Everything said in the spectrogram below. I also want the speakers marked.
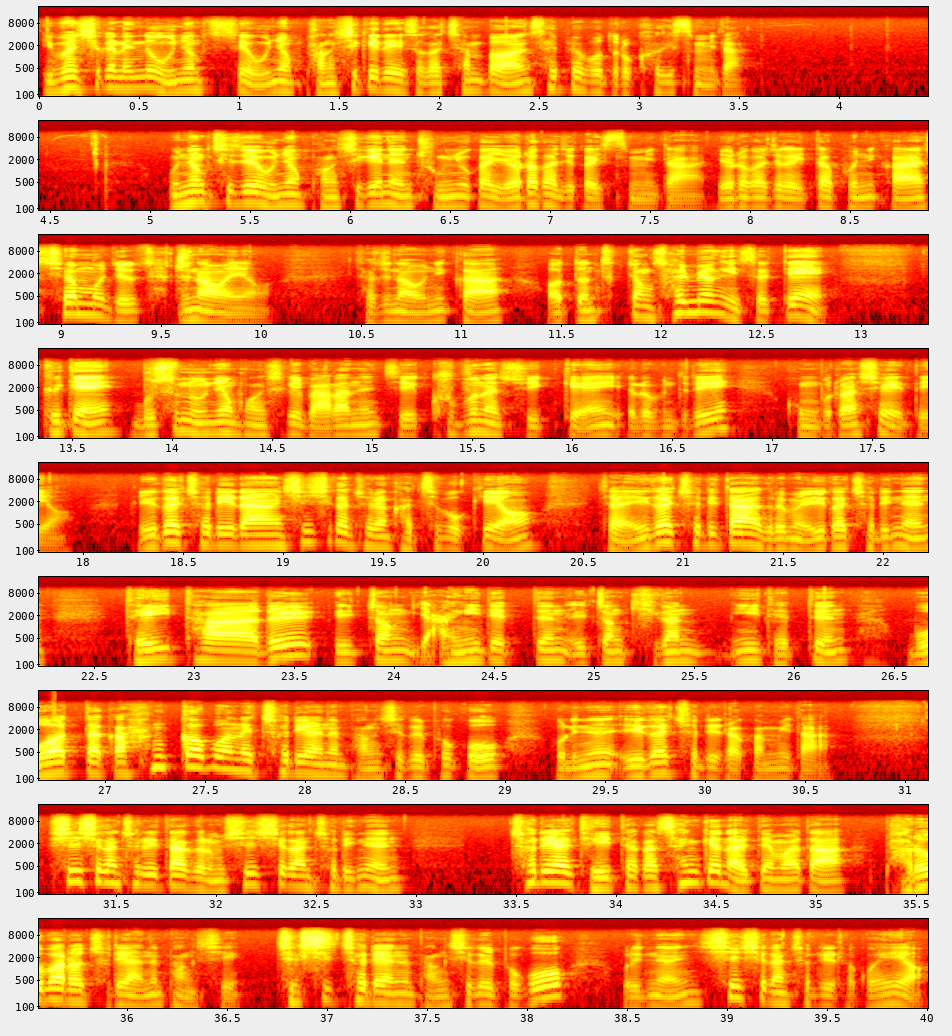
Speaker 1: 이번 시간에는 운영체제 운영 방식에 대해서 같이 한번 살펴보도록 하겠습니다. 운영체제 운영 방식에는 종류가 여러 가지가 있습니다. 여러 가지가 있다 보니까 시험 문제도 자주 나와요. 자주 나오니까 어떤 특정 설명이 있을 때 그게 무슨 운영 방식을 말하는지 구분할 수 있게 여러분들이 공부를 하셔야 돼요. 일괄 처리랑 실시간 처리랑 같이 볼게요. 자, 일괄 처리다 그러면 일괄 처리는 데이터를 일정 양이 됐든 일정 기간이 됐든 모았다가 한꺼번에 처리하는 방식을 보고 우리는 일괄 처리라고 합니다. 실시간 처리다 그러면 실시간 처리는 처리할 데이터가 생겨날 때마다 바로바로 바로 처리하는 방식, 즉시 처리하는 방식을 보고 우리는 실시간 처리라고 해요.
